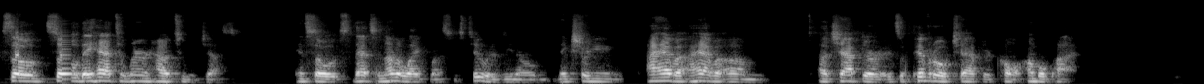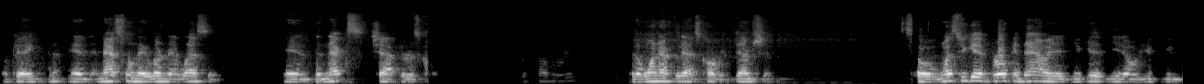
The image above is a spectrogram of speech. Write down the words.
so, so they had to learn how to adjust, and so that's another life lessons too. Is you know, make sure you. I have a I have a um a chapter. It's a pivotal chapter called Humble Pie Okay. And, and, and that's when they learn their lesson. And the next chapter is called recovery. And the one after that is called redemption. So once you get broken down, you get, you know, you, you,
